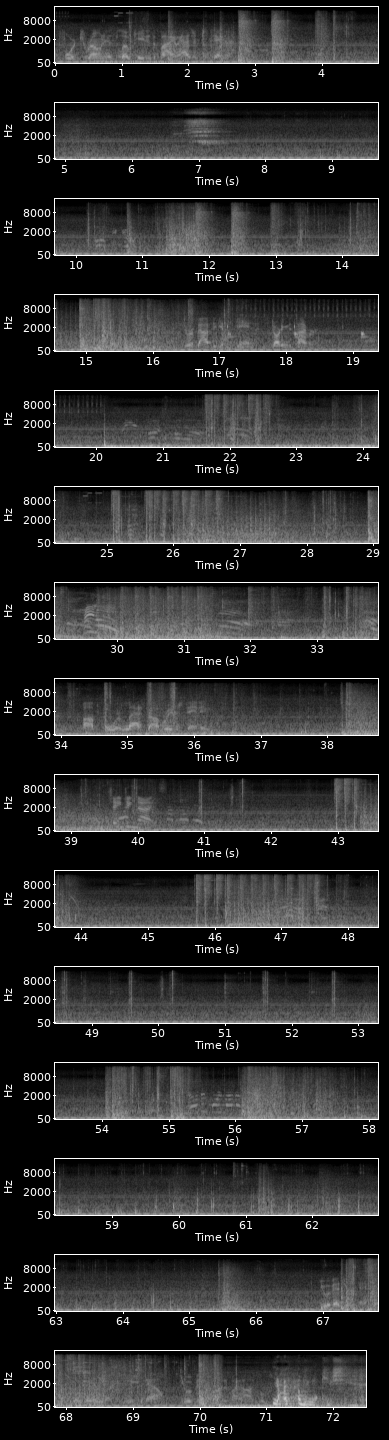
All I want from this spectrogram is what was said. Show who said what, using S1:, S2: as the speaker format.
S1: Op 4 drone has located the biohazard container. You're about to get scanned. Starting the timer. 4, last operator standing.
S2: Changing knives.
S1: You have entered an controlled area. Leave now. You have been spotted by hostiles.
S3: يلعن ابوك يا شيخ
